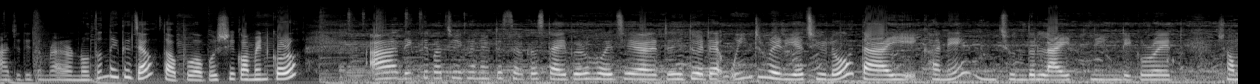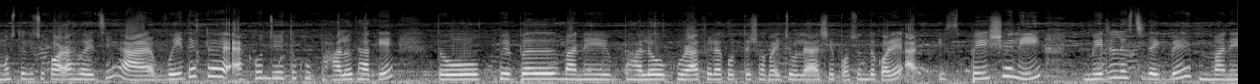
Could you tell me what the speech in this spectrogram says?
আর যদি তোমরা আরও নতুন দেখতে চাও তবে অবশ্যই কমেন্ট করো। আর দেখতে পাচ্ছ এখানে একটা সার্কাস টাইপের হয়েছে, আর যেহেতু এটা উইন্টার এরিয়া ছিল, তাই এখানে সুন্দর লাইটনিং ডেকোরেট সমস্ত কিছু করা হয়েছে। আর ওয়েদারটা এখন যেহেতু খুব ভালো থাকে তো পিপল মানে ভালো ঘোরাফেরা করতে সবাই চলে আসে, পছন্দ করে। আর স্পেশালি মিডল ইস্ট দেখবে মানে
